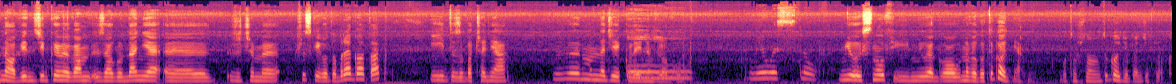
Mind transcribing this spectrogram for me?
No, więc dziękujemy Wam za oglądanie. E, Życzymy wszystkiego dobrego, tak? I do zobaczenia w, mam nadzieję, kolejnym vlogu Miły snów. miłych snów i miłego nowego tygodnia. Bo to już w nowym tygodniu będzie vlog.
